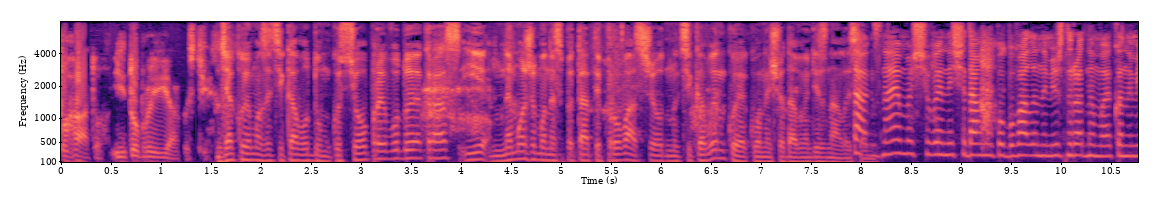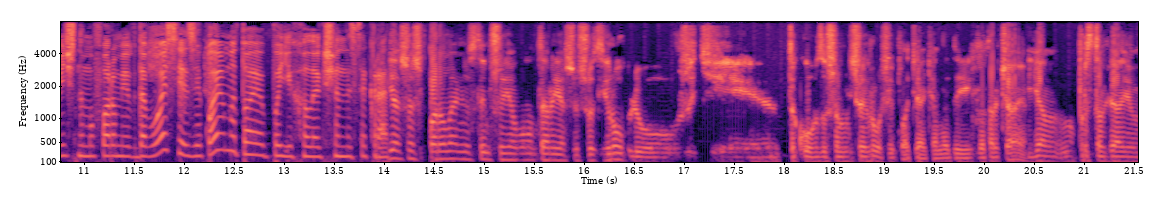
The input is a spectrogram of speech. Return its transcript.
багато і доброї якості. Дякуємо за цікаву думку з цього приводу, якраз і не можемо не спитати про вас ще одну цікавинку, яку нещодавно дізналися. Так, знаємо, що ви нещодавно побували на міжнародному економічному форумі в Давосі. З якою метою поїхали, якщо не секрет? Я ще ж паралельно з тим, що я волонтер, я ще щось і роблю в житті такого за що мені ще гроші платять, а не де їх витрачаю. Я представляю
